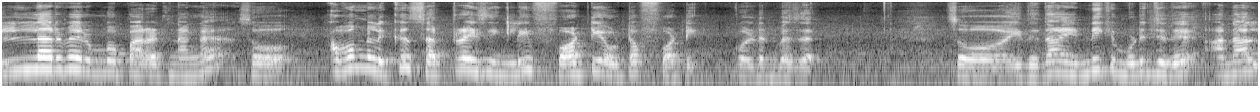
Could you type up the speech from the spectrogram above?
எல்லாருமே ரொம்ப பாராட்டினாங்க. ஸோ அவங்களுக்கு surprisingly forty out of forty golden buzzer so இதுதான் இன்றைக்கி முடிஞ்சது. ஆனால்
